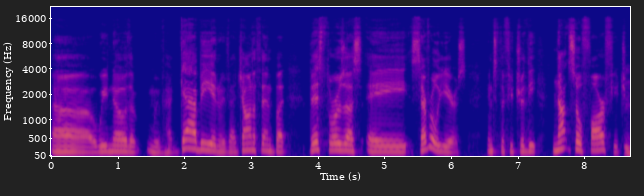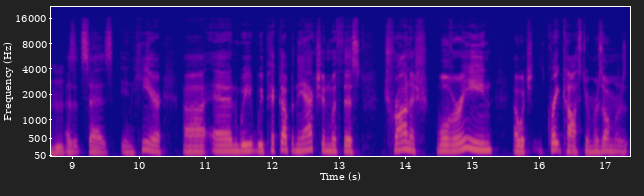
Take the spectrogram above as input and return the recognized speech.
Uh, we know that we've had Gabby and we've had Jonathan, but this throws us a several years into the future, the not so far future, as it says in here. Uh, and we we pick up in the action with this Tronish Wolverine, uh, which great costume. Ramon,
